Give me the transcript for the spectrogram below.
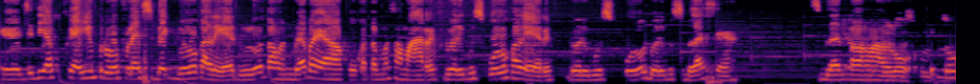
ya, jadi aku kayaknya perlu flashback dulu kali ya. Dulu tahun berapa ya aku ketemu sama Arif? 2010 kali ya Arif? 2010, 2011 ya. 9 Iya, tahun lalu. 2010. Itu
